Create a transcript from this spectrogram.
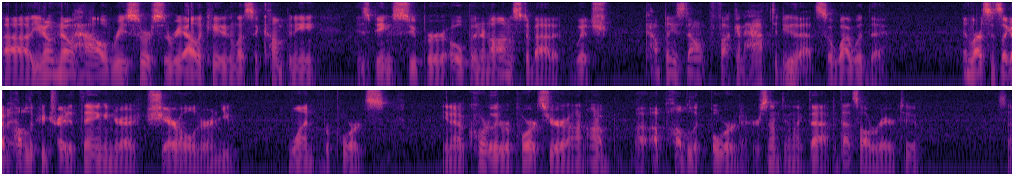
Uh, you don't know how resources are reallocated unless a company is being super open and honest about it, which companies don't fucking have to do that. So why would they? Unless it's like a publicly traded thing and you're a shareholder and you want reports, you know, quarterly reports. You're on, on a, a public board or something like that. But that's all rare too. So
